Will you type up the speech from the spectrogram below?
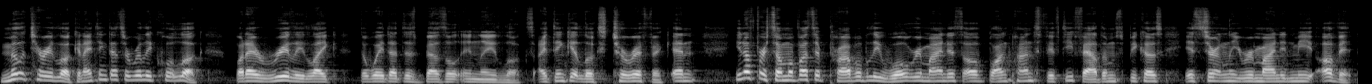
military look, and I think that's a really cool look. But I really like the way that this bezel inlay looks. I think it looks terrific. And, you know, for some of us, it probably will remind us of Blancpain's 50 Fathoms because it certainly reminded me of it.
